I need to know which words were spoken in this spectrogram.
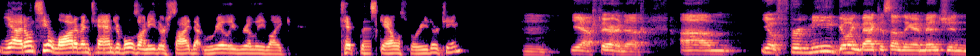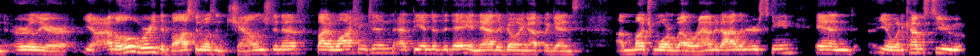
yeah, I don't see a lot of intangibles on either side that really, really like tip the scales for either team. Mm, yeah, fair enough. Um, you know, for me, going back to something I mentioned earlier, you know, I'm a little worried that Boston wasn't challenged enough by Washington at the end of the day, and now they're going up against a much more well-rounded Islanders team. And you know, when it comes to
